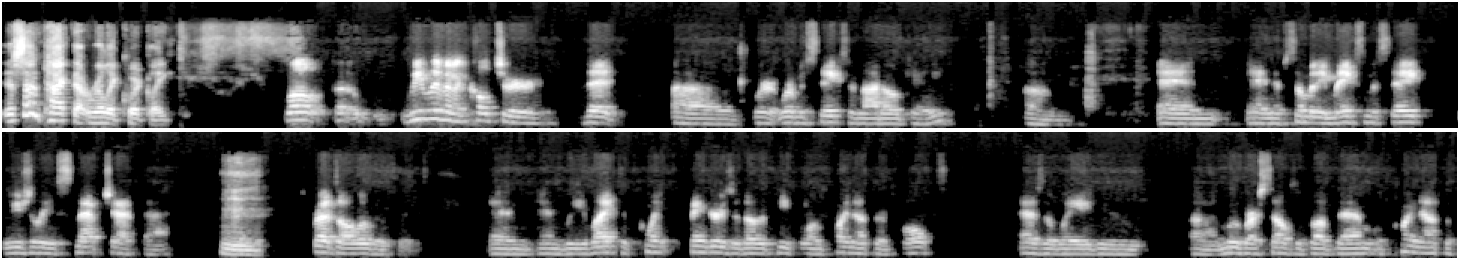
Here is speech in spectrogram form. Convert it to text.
let's unpack that really quickly well, uh, we live in a culture that uh, where, where mistakes are not okay, um, and and if somebody makes a mistake, we usually Snapchat that. Mm. spreads all over the place, and and we like to point fingers at other people and point out their faults as a way to uh, move ourselves above them, or point out the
